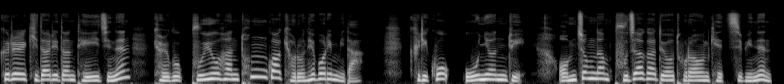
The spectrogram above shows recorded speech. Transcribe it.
그를 기다리던 데이지는 결국 부유한 톰과 결혼해버립니다. 그리고 5년 뒤 엄청난 부자가 되어 돌아온 개츠비는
